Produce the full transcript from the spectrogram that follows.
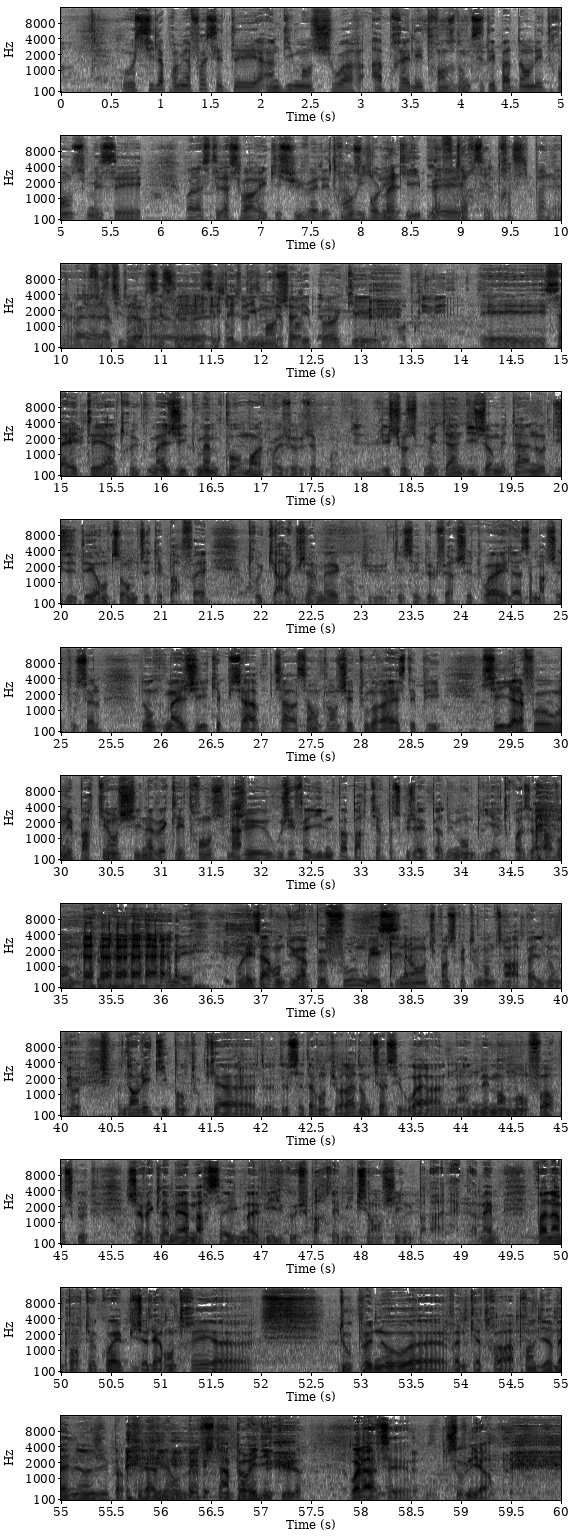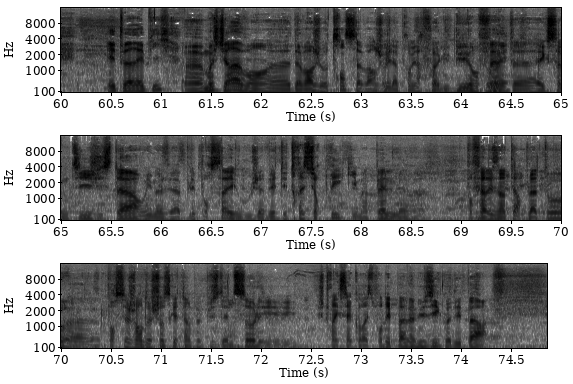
aussi la première fois, c'était un dimanche soir après les trans, donc c'était pas dans les trans, mais c'est voilà, c'était la soirée qui suivait les trans Ah oui, pour l'équipe. et- l'after, c'est le principal, euh, voilà, du l'after, festival. c'était le dimanche à époque, l'époque et euh, en privé. Et, ça a été un truc magique même pour moi. Quoi. Je, je- les choses, je mettais un disque, j'en mettais un autre, ils étaient ensemble, c'était parfait. Truc qui arrive jamais quand tu essayes de le faire chez toi. Et là, ça marchait tout seul. Donc magique. Et puis ça, ça, ça a enclenché tout le reste. Et puis, si, il y a la fois où on est parti en Chine avec les trans, où Ah. j'ai failli ne pas partir parce que j'avais perdu mon billet trois heures avant. Donc, euh, mais on les a rendus un peu fous. Mais sinon, je pense que tout le monde s'en rappelle. Donc, euh, dans l'équipe, en tout cas, euh, de, de cette aventure-là. Donc ça, c'est ouais, un, un de mes moments forts parce que j'avais clamé à Marseille, ma ville, que je partais mixer en Chine. Bah, quand même, pas n'importe quoi. Et puis j'allais rentrer... euh, tout penaud, euh, 24 heures après, en disant ben non, j'ai pas pris l'avion. C'était un peu ridicule. Voilà, c'est souvenir. Et toi, Répi? Euh, Moi, je dirais avant euh, d'avoir joué au trans, avoir joué la première fois à l'Ubu, en fait, Ouais. euh, avec Somty, Gistar, où il m'avait appelé pour ça et où j'avais été très surpris qu'il m'appelle euh, pour faire des interplateaux euh, pour ce genre de choses qui étaient un peu plus dancehall et je trouvais que ça correspondait pas à ma musique au départ.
